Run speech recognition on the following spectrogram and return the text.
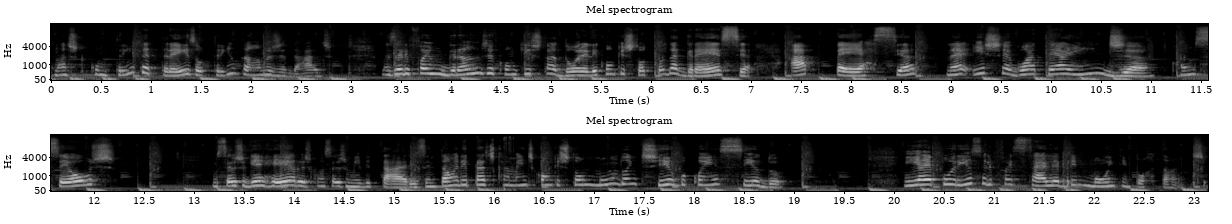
com, acho que com 33 ou 30 anos de idade mas ele foi um grande conquistador. Ele conquistou toda a Grécia, a Pérsia, né? E chegou até a Índia com seus com seus guerreiros, com seus militares. Então ele praticamente conquistou o mundo antigo conhecido. E é por isso ele foi célebre muito importante.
